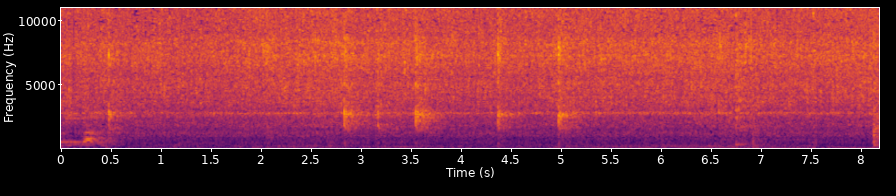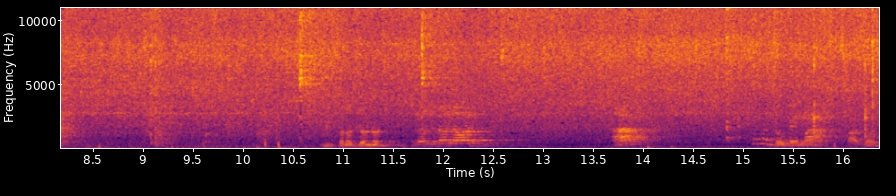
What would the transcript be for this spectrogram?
May ibang Sunod-lunod. Ano, ano, ano? Ha? Ano dumi ma? Pagod.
